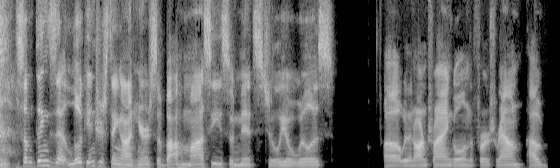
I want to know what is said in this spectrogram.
some things that look interesting on here. Sabah Homasi submits Jaleel Willis uh, with an arm triangle in the first round. I would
